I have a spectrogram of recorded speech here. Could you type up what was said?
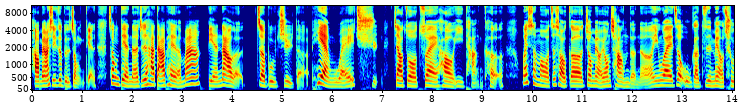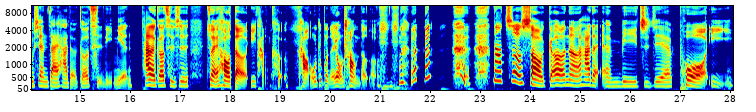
好，没关系，这不是重点，重点呢就是它搭配了《妈别闹了》这部剧的片尾曲，叫做《最后一堂课》。为什么我这首歌就没有用唱的呢？因为这五个字没有出现在它的歌词里面。他的歌词是最后的一堂课，好，我就不能用唱的了。那这首歌呢？它的 MV 直接破亿。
